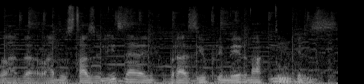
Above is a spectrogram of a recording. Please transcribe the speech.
lá, da- lá dos Estados Unidos, né? Vai vir pro Brasil primeiro na tour Uhum. que eles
